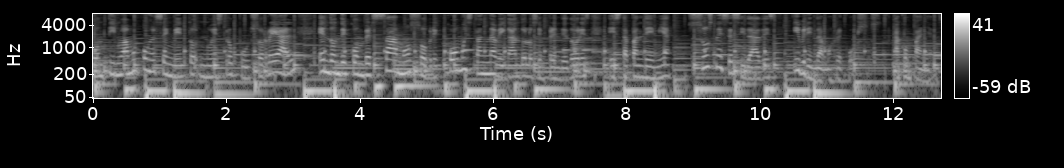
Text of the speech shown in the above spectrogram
continuamos con el segmento Nuestro Pulso Real, en donde conversamos sobre cómo están navegando los emprendedores esta pandemia, sus necesidades y brindamos recursos. Acompáñanos.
